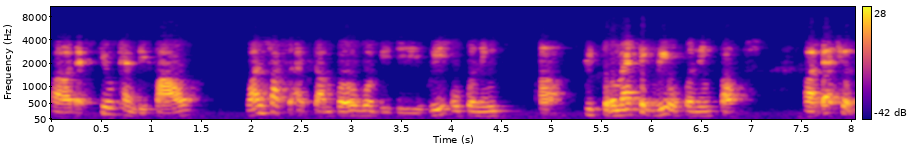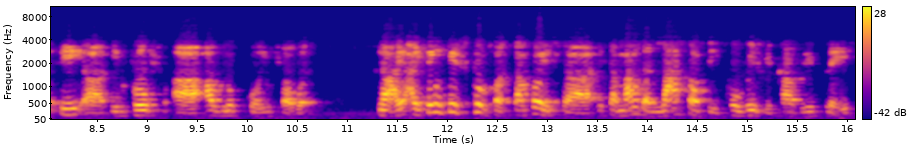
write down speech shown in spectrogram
uh, that still can be found. One such example would be the reopening, uh, the domestic reopening talks. Uh, that should see uh, improved uh, outlook going forward. Now, I, I, think this group, for example, is, uh, is among the last of the COVID recovery plays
